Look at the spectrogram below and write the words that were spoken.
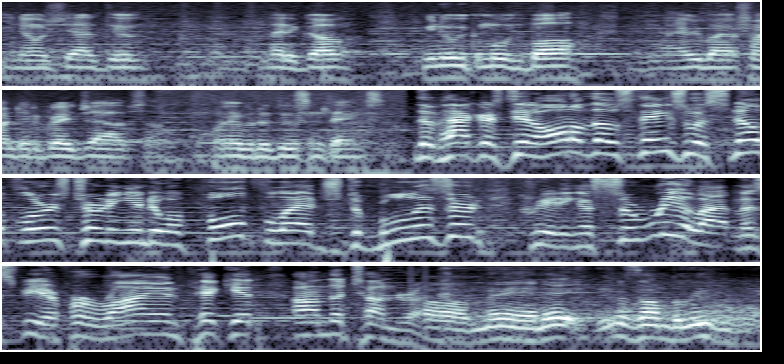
You know what you have to do. Let it go. We knew we could move the ball. Everybody up front did a great job, so we're able to do some things. The Packers did all of those things with snow flurries turning into a full-fledged blizzard, creating a surreal atmosphere for Ryan Pickett on the tundra. Oh man, it, it was unbelievable.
